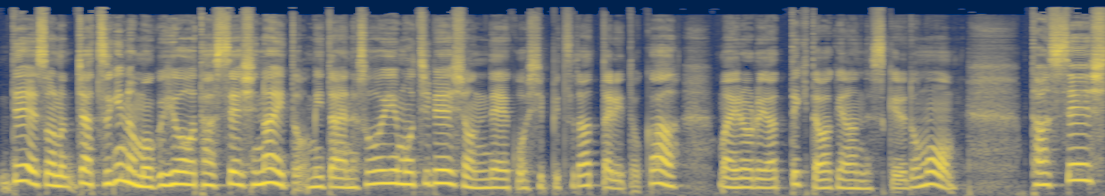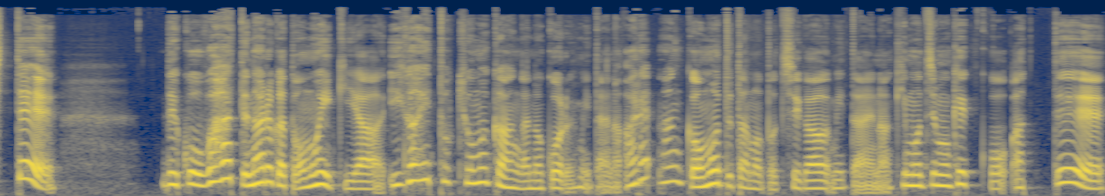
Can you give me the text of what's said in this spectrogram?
でそのじゃあ次の目標を達成しないとみたいなそういうモチベーションでこう執筆だったりとかまあいろいろやってきたわけなんですけれども達成してでこうわーってなるかと思いきや意外と虚無感が残るみたいな。あれ？なんか思ってたのと違うみたいな気持ちも結構あって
